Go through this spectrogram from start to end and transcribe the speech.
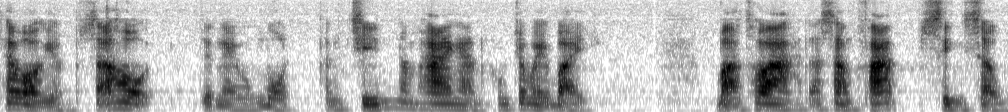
theo bảo hiểm xã hội từ ngày 1 tháng 9 năm 2017, bà Thoa đã sang Pháp sinh sống.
